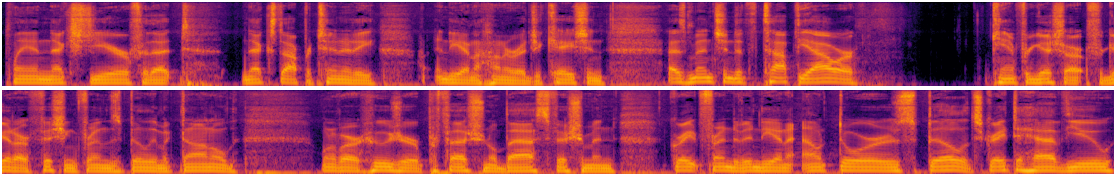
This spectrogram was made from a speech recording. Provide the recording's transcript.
plan next year for that next opportunity, Indiana Hunter Education. As mentioned at the top of the hour, can't forget our, forget our fishing friends, Billy McDonald, one of our Hoosier professional bass fishermen, great friend of Indiana Outdoors. Bill, it's great to have you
